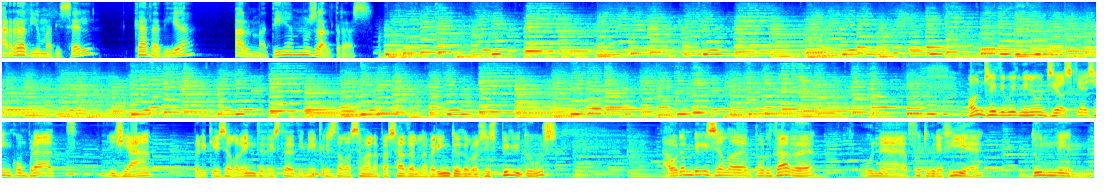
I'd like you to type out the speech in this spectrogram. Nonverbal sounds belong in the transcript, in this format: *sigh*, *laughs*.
A Ràdio Maricel, cada dia, al matí amb nosaltres. Onze i 18 minuts i els que hagin comprat ja, perquè és a la venda des de dimecres de la setmana passada el laberinto de los espíritus, hauran vist a la portada una fotografia d'un nen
